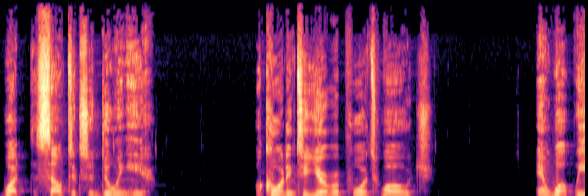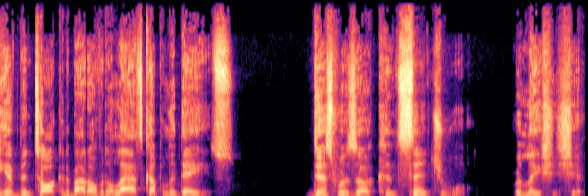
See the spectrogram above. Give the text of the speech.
what the Celtics are doing here. According to your reports, Woj, and what we have been talking about over the last couple of days, this was a consensual relationship.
